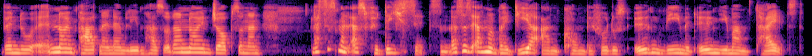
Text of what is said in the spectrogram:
wenn du einen neuen Partner in deinem Leben hast oder einen neuen Job, sondern lass es mal erst für dich setzen. Lass es erstmal bei dir ankommen, bevor du es irgendwie mit irgendjemandem teilst.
